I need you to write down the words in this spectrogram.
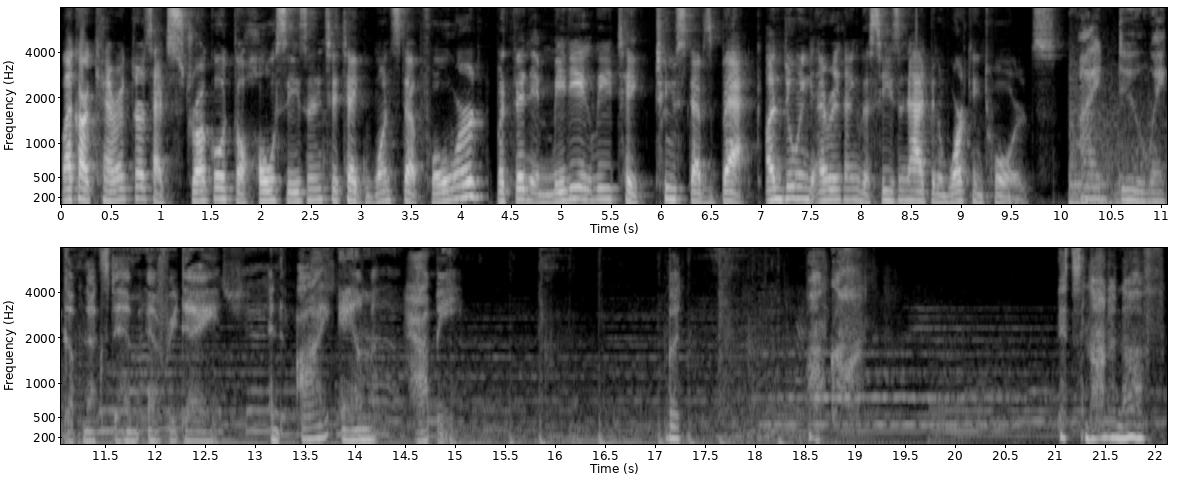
Like our characters had struggled the whole season to take one step forward, but then immediately take two steps back, undoing everything the season had been working towards. I do wake up next to him every day, and I am happy. But, it's not enough.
